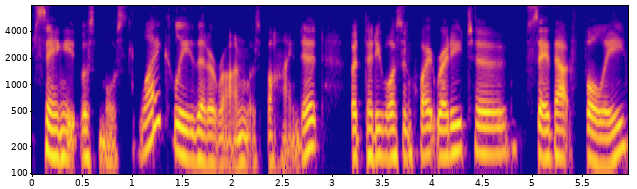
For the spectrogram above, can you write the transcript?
saying it was most likely that Iran was behind it, but that he wasn't quite ready to say that fully,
